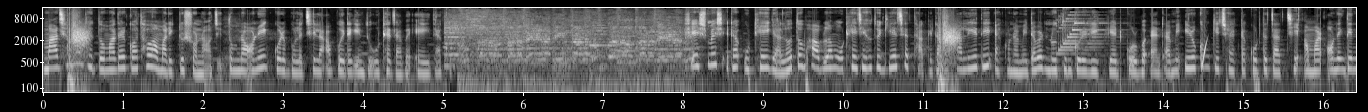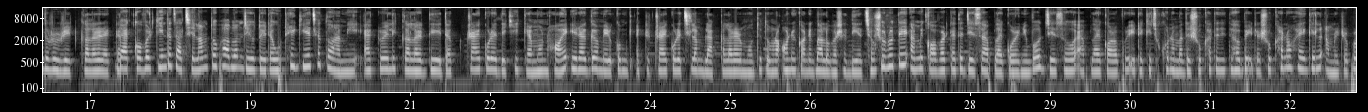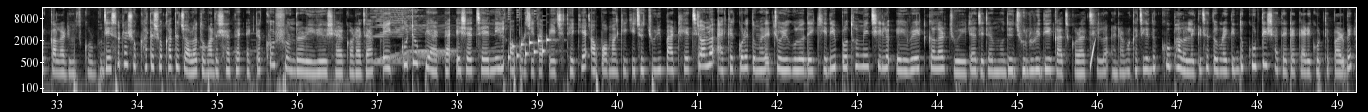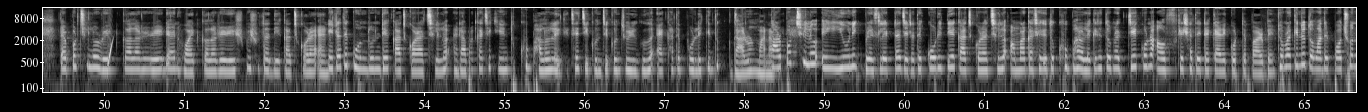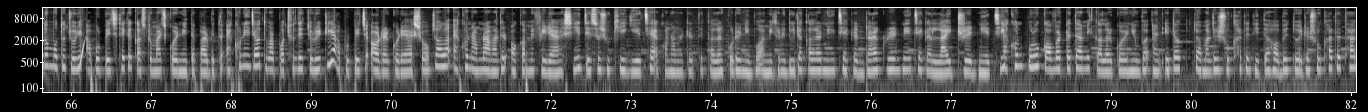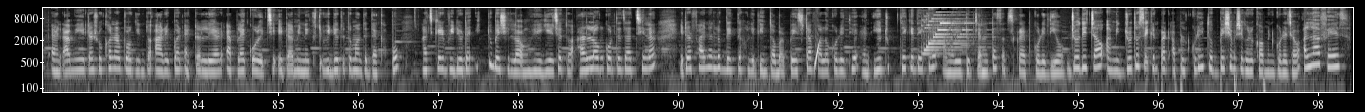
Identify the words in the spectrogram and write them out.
মাঝে মাঝে তোমাদের কথাও আমার একটু শোনা উচিত। তোমরা অনেক করে বলেছিলে, আপু, এটা কিন্তু উঠে যাবে। এই দেখো। শেষমেশ এটা উঠেই গেল, তো ভাবলাম উঠে যেহেতু গিয়েছে থাক এটা ফালিয়ে দিই। এখন আমি এটা আবার নতুন করে রিক্রিয়েট করব অ্যান্ড আমি এরকম কিছু একটা করতে চাচ্ছি। আমার অনেক দিন ধরে রেড কালারের একটা ব্যাক কভার কিনতে চাচ্ছিলাম, তো ভাবলাম যেহেতু এটা উঠে গিয়েছে, তো আমি অ্যাক্রেলিক কালার দিয়ে এটা ট্রাই করে দেখি কেমন হয়। এর আগে আমি এরকম একটা ট্রাই করেছিলাম ব্ল্যাক কালারের মধ্যে, তোমরা অনেক অনেক ভালোবাসা দিয়েছ। শুরুতেই আমি কভারটাতে জেসো অ্যাপ্লাই করে নিব। জেসো অ্যাপ্লাই করার পর এটা কিছুক্ষণ আমাদের শুকাতে দিতে হবে, এটা শুকানো হয়ে গেলে আমরা এটার উপর কালার ইউজ করব। জেসোটা শুকাতে শুকাতে চলো, তোমাদের সাথে একটা খুব সুন্দর রিভিউ শেয়ার করা যাক। এই কুটু পেয়ারটা এসেছে নীল অপরাজিতা পেজ থেকে। আপু আমাকে কিছু চুড়ি পাঠিয়েছে। চলো এক এক করে তোমাদের চুড়িগুলো দেখিয়ে দিই। প্রথমেই ছিল এই রেড কালার চুড়িটা যেটার মধ্যে ঝুলুরি দিয়ে কাজ করা ছিল। অ্যান্ড আমার কাছে কিন্তু খুব ভালো লেগেছে। তোমরা কিন্তু কুর্তির সাথে এটা ক্যারি করতে পারবে। তারপর ছিল রেড কালারের রেড অ্যান্ড হোয়াইট কালারের রেশমি সুতা দিয়ে কাজ করা। অ্যান্ড এটাতে কুন্দন দিয়ে কাজ করা ছিল। অ্যান্ড আমার কাছে কিন্তু খুব ভালো লেগেছে চিকন চিকন চুড়িগুলো এক হাতে পরলে কিন্তু দারুণ মানা তারপর ছিল এই ইউনিক ব্রেসলেটটা যেটাতে কড়ি দিয়ে কাজ করা ছিল। আমার কাছে কিন্তু খুব ভালো লেগেছে। তোমরা যে কোনো আউটফিটের সাথে এটা ক্যারি করতে পারবে। তোমরা কিন্তু তোমাদের পছন্দ মতো চুড়ি আপুর পেজ থেকে কাস্টমাইজ করে নিতে পারবে। তো এখনই যাও, তোমার পছন্দের চুড়িটি আপুর পেজে অর্ডার করে আসো। চলো, এখন আমরা আমাদের অকামে ফিরে আসি। যেসে শুকিয়ে গিয়েছে, এখন আমরা এটাতে কালার করে নিব। আমি এখানে দুইটা কালার নিয়েছি, একটা ডার্ক রেড নিয়েছি, একটা লাইট রেড নিয়েছি। এখন পুরো কভারটাতে আমি কালার করে নিব অ্যান্ড এটাও কিন্তু আমাদের শুকাতে দিতে হবে। তো এটা শুকাতে থাক অ্যান্ড আমি এটা শুকানোর পর কিন্তু আরেকবার একটা লেয়ার অ্যাপ্লাই করেছি। এটা আমি নেক্সট ভিডিওতে তোমাদের দেখাবো। আজকের ভিডিওটা একটু বেশি লং হয়ে গিয়েছে, তো আর লং করতে যাচ্ছি না। এটার ফাইনাল লুক দেখতে হলে কিন্তু আমার পেজটা ফলো করে দিও অ্যান্ড ইউটিউব থেকে দেখলে আমার ইউটিউব চ্যানেলটা সাবস্ক্রাইব করে দিও। যদি চাও, আমি দ্রুত সেকেন্ড পার্ট আপলোড করি, তো বেশি বেশি করে কমেন্ট করে যাও। আল্লাহ হাফেজ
